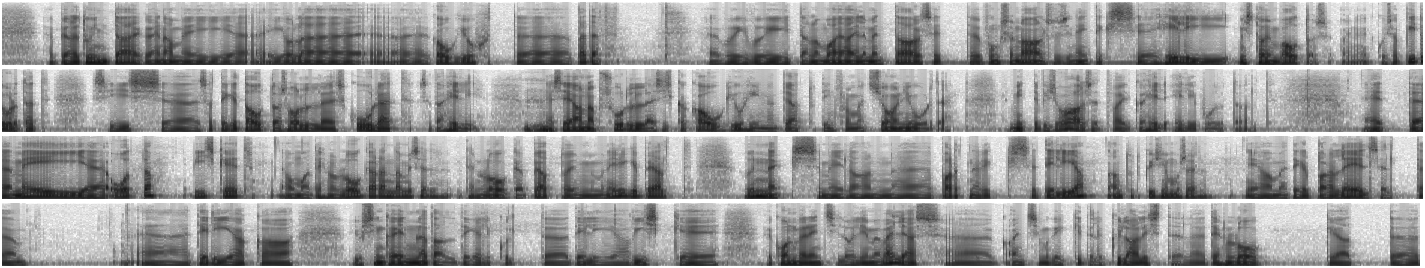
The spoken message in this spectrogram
peale tund aega enam ei, ei ole äh, kaugjuht äh, pädev või, või tal on vaja elementaarseid funktsionaalsusi, näiteks heli, mis toimub autos, on ju, et kui sa pidurdad, siis sa tegelikult autos olles kuuled seda heli mm. -hmm. ja see annab sulle siis ka kaugjuhina teatud informatsiooni juurde. mitte visuaalselt, vaid ka heli, heli puudutavalt. Et me ei oota 5G-d oma tehnoloogia arendamisel, tehnoloogia peab toimima 4G pealt, õnneks meil on äh, partneriks Telia antud küsimusel ja me tegelikult paralleelselt äh, äh, Teliaga just siin ka eelmine nädal tegelikult Telia 5G konverentsil olime väljas, andsime kõikidele külalistele tehnoloog-, tehnoloogiat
